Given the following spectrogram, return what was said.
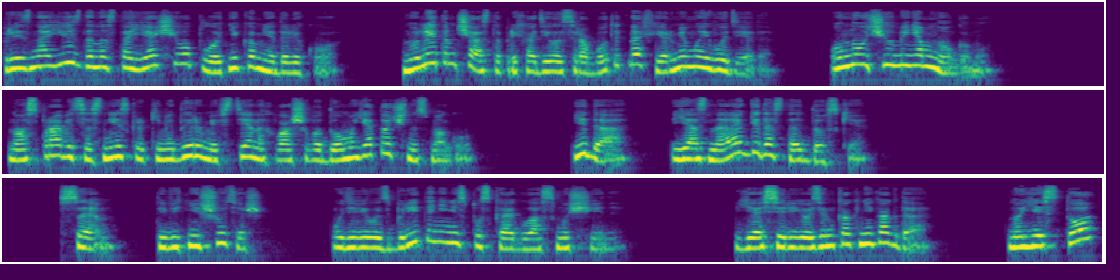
Признаюсь, до настоящего плотника мне далеко. Но летом часто приходилось работать на ферме моего деда. Он научил меня многому. Ну а справиться с несколькими дырами в стенах вашего дома я точно смогу. И да, я знаю, где достать доски. Сэм, ты ведь не шутишь? Удивилась Британи, не спуская глаз с мужчины. Я серьезен как никогда. Но есть то,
